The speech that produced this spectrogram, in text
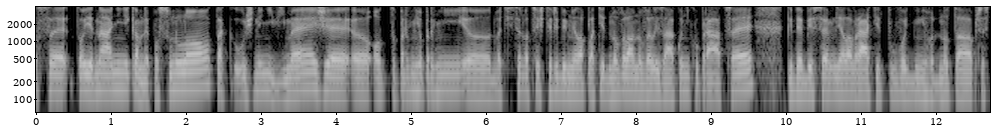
se to jednání nikam neposunulo, tak už nyní víme, že eh, od 1.1.2024 by měla platit novela novely zákonníku práce, kde by se měla vrátit původní hodnota přes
